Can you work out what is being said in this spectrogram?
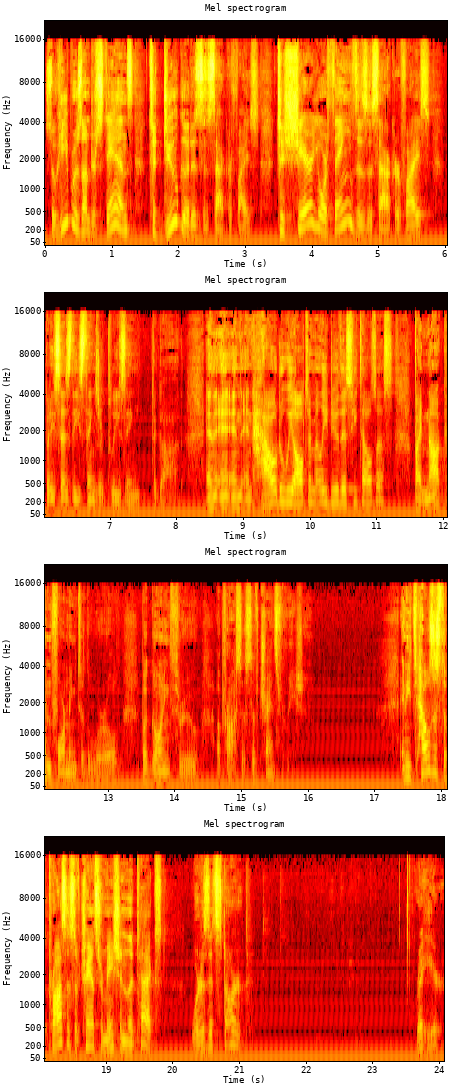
so Hebrews understands to do good is a sacrifice, to share your things is a sacrifice, but he says these things are pleasing to God. And, and, and how do we ultimately do this, he tells us? By not conforming to the world, but going through a process of transformation. And he tells us the process of transformation in the text, where does it start? Right here.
